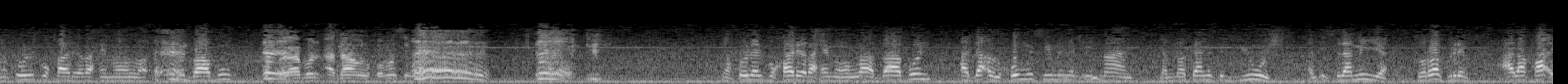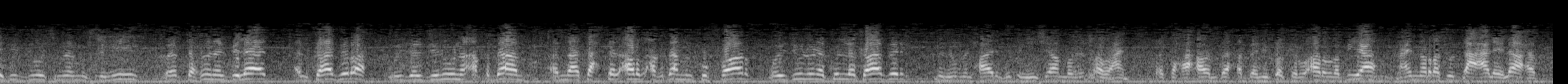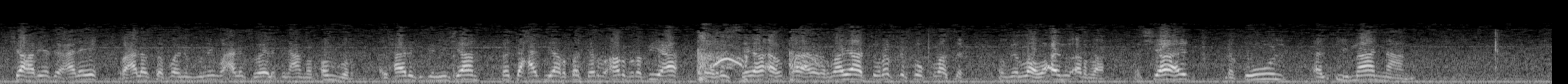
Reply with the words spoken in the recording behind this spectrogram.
يقول البخاري رحمه الله باب باب أداء الخمس يقول البخاري رحمه الله باب أداء الخمس من الإيمان لما كانت الجيوش الإسلامية ترفرف على قائد الجيوش من المسلمين ويفتحون البلاد الكافرة ويزلزلون أقدام ما تحت الأرض أقدام الكفار ويزولون كل كافر منهم الحارث بن هشام رضي الله عنه فتح بني بكر وأرض ربيعة مع أن الرسول دعا عليه لاحظ. شهر يدعو عليه وعلى صفوان بن وعلى سهيل بن عمر انظر الحارث بن هشام فتح ديار بكر وأرض ربيعة الرايات ترفرف فوق رأسه. رضي الله عنه وأرضاه. الشاهد يقول الإيمان نعم.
